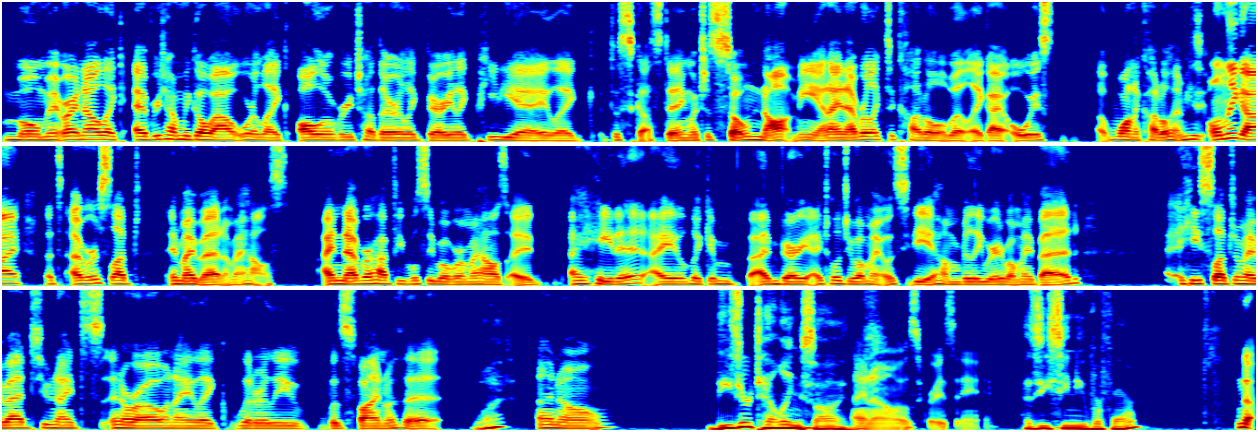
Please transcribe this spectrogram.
moment right now. Like every time we go out, we're like all over each other, like very like PDA, like disgusting, which is so not me. And I never like to cuddle, but like I always want to cuddle him. He's the only guy that's ever slept in my bed at my house. I never have people sleep over in my house. I I hate it. I like am I'm very. I told you about my OCD. How I'm really weird about my bed. He slept in my bed two nights in a row, and I like literally was fine with it. what? I know. These are telling signs. I know. It was crazy. Has he seen you perform? No,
